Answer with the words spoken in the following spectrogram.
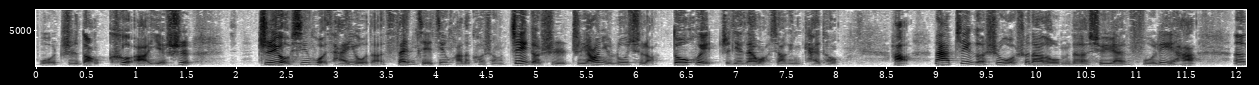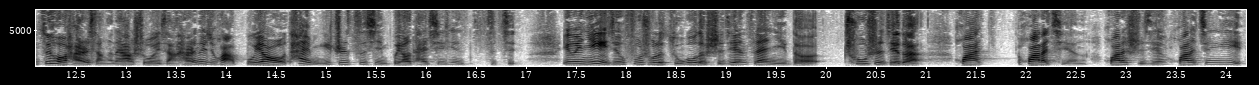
博指导课啊，也是只有星火才有的三节精华的课程。这个是只要你录取了，都会直接在网校给你开通。好，那这个是我说到了我们的学员福利哈。嗯，最后还是想跟大家说一下，还是那句话，不要太迷之自信，不要太轻信自己，因为你已经付出了足够的时间，在你的初试阶段花。花了钱，花了时间，花了精力，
